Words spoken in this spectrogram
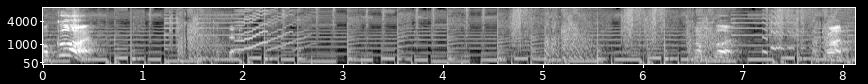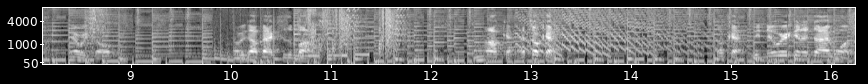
Oh. What's that? Oh, good. Run. There we go. We got back to the box. Okay, that's okay. Okay, we knew we were gonna die once.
